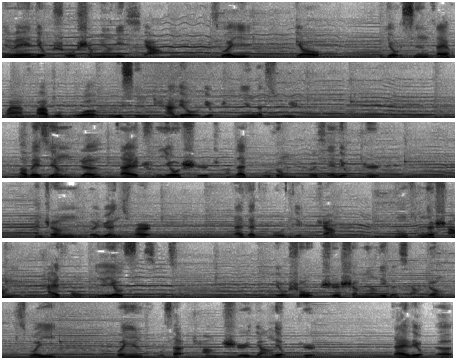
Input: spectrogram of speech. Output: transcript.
因为柳树生命力强，所以有“有心栽花花不活，无心插柳柳成荫”的俗语。老北京人在春游时，常在途中折些柳枝，盘成个圆圈儿，戴在头顶上。农村的少女、孩童也有此习俗。柳树是生命力的象征，所以。观音菩萨常持杨柳枝，带柳的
